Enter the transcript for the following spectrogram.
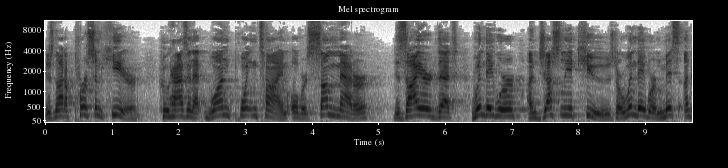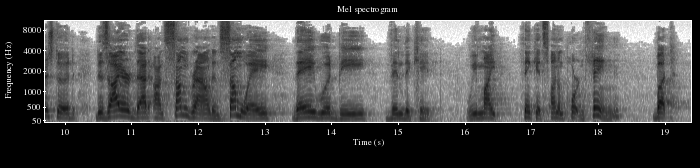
There's not a person here who hasn't at one point in time over some matter desired that when they were unjustly accused or when they were misunderstood, desired that on some ground, in some way, they would be vindicated. We might think it's an unimportant thing, but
